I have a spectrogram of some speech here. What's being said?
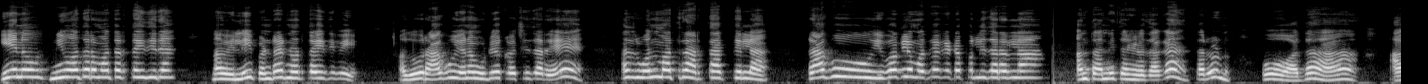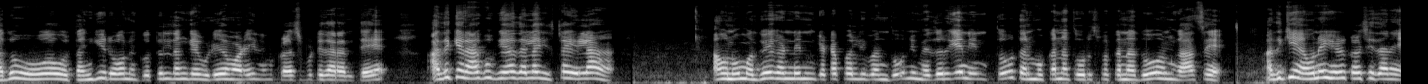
ಏನು? ನೀವು ಆ ಥರ ಮಾತಾಡ್ತಾ ಇದ್ದೀರಾ? ನಾವಿಲ್ಲಿ ಪೆಂಡ್ರೈವ್ ನೋಡ್ತಾ ಇದ್ದೀವಿ ಅದು ರಾಘು ಏನೋ ವಿಡಿಯೋ ಕಳಿಸಿದ್ದಾರೆ ಅದ್ರ ಒಂದು ಮಾತ್ರ ಅರ್ಥ ಆಗ್ತಿಲ್ಲ. ರಾಘು ಇವಾಗಲೇ ಮದುವೆ ಗೆಟಪಲ್ಲಿದ್ದಾರಲ್ಲ ಅಂತ ಅನಿತಾ ಹೇಳಿದಾಗ, ತರುಣ್, ಓ, ಅದಾ? ಅದು ತಂಗಿರೋ ನಿಮ್ಗೆ ಗೊತ್ತಿಲ್ದಂಗೆ ವಿಡಿಯೋ ಮಾಡಿ ನಿಮ್ಗೆ ಕಳಿಸ್ಬಿಟ್ಟಿದಾರಂತೆ. ಅದಕ್ಕೆ ರಾಘುಗೆ ಅದೆಲ್ಲ ಇಷ್ಟ ಇಲ್ಲ. ಅವನು ಮದುವೆ ಗಂಡಿನ ಗೆಟಪಲ್ಲಿ ಬಂದು ನಿಮ್ಮ ಎದುರಿಗೆ ನಿಂತು ತನ್ನ ಮುಖನ ತೋರಿಸ್ಬೇಕನ್ನೋದು ಅವ್ನಿಗೆ ಆಸೆ. ಅದಕ್ಕೆ ಅವನೇ ಹೇಳಿ ಕಳಿಸಿದ್ದಾನೆ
